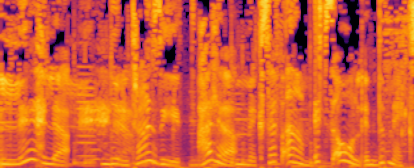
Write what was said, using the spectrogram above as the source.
ليه لا؟ ضمن ترانزيت على Mix FM it's all in the mix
